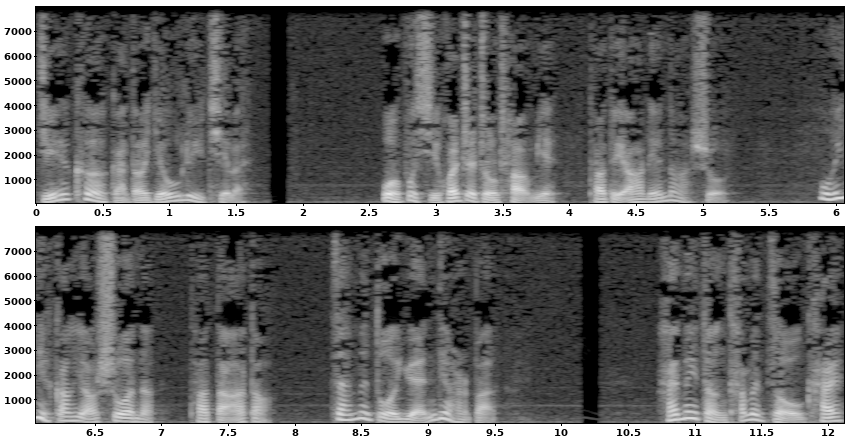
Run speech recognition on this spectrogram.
杰克感到忧虑起来。我不喜欢这种场面，他对阿莲娜说。我也刚要说呢，他答道。咱们躲远点吧。还没等他们走开，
